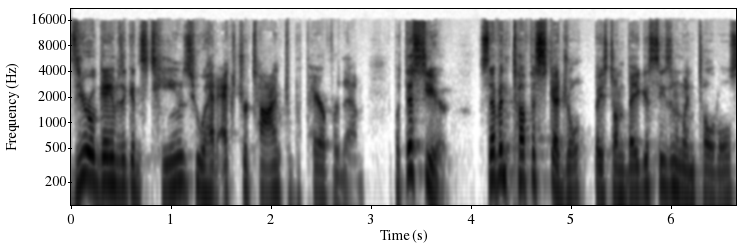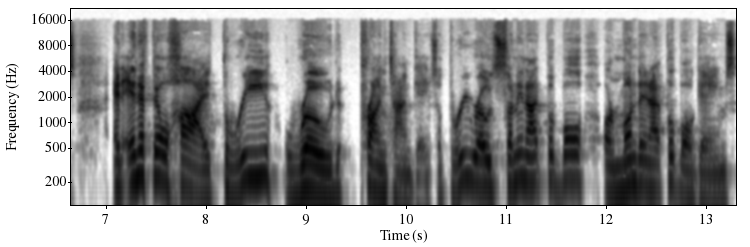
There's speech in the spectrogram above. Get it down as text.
zero games against teams who had extra time to prepare for them. But this year, seventh toughest schedule based on Vegas season win totals, and NFL high three road primetime games. So three road Sunday night football or Monday night football games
